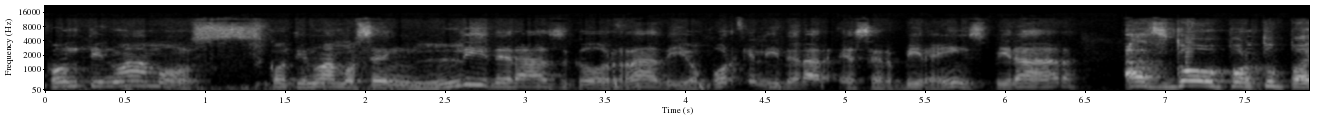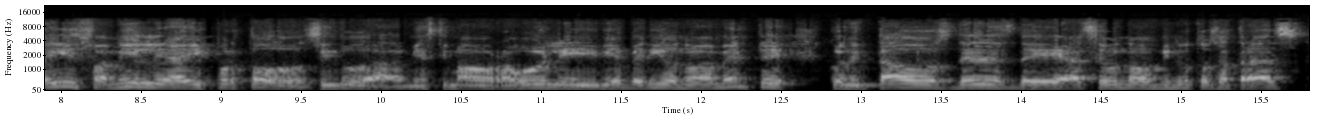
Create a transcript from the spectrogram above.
Continuamos, continuamos en Liderazgo Radio, porque liderar es servir e inspirar. Haz go por tu país, familia y por todos, sin duda, mi estimado Raúl, y bienvenidos nuevamente, conectados desde hace unos minutos atrás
